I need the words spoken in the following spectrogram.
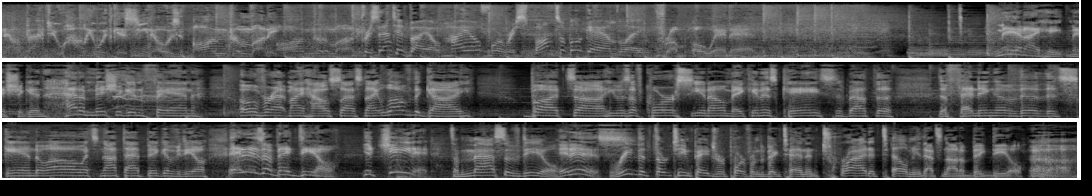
Now back to Hollywood Casinos on the money. On the money. Presented by Ohio for Responsible Gambling. From ONN. Man, I hate Michigan. Had a Michigan fan over at my house last night. Love the guy. But uh, he was, of course, you know, making his case about the defending of the, the scandal. Oh, it's not that big of a deal. It is a big deal. You cheated. It's a massive deal. It is. Read the 13 page report from the Big Ten and try to tell me that's not a big deal.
